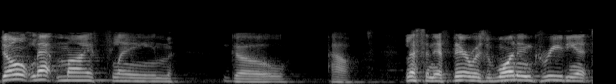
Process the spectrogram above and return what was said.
Don't let my flame go out. Listen, if there was one ingredient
